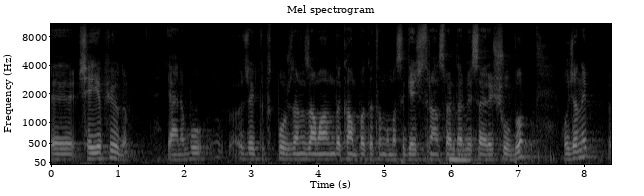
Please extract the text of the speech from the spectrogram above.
e, şey yapıyordu. Yani bu özellikle futbolcuların zamanında kampa katılmaması, geç transferler vesaire şu bu. Hocanın hep e,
